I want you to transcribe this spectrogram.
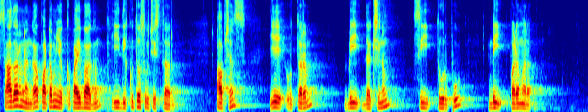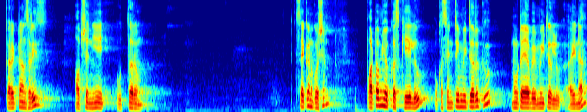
సాధారణంగా పటం యొక్క పైభాగం ఈ దిక్కుతో సూచిస్తారు. ఆప్షన్స్ ఏ ఉత్తరం బి దక్షిణం సి తూర్పు డి పడమర. Correct answer is option A ఉత్తరం. సెకండ్ క్వశ్చన్ పటం యొక్క స్కేలు ఒక సెంటీమీటర్కు నూట యాభై మీటర్లు అయినా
